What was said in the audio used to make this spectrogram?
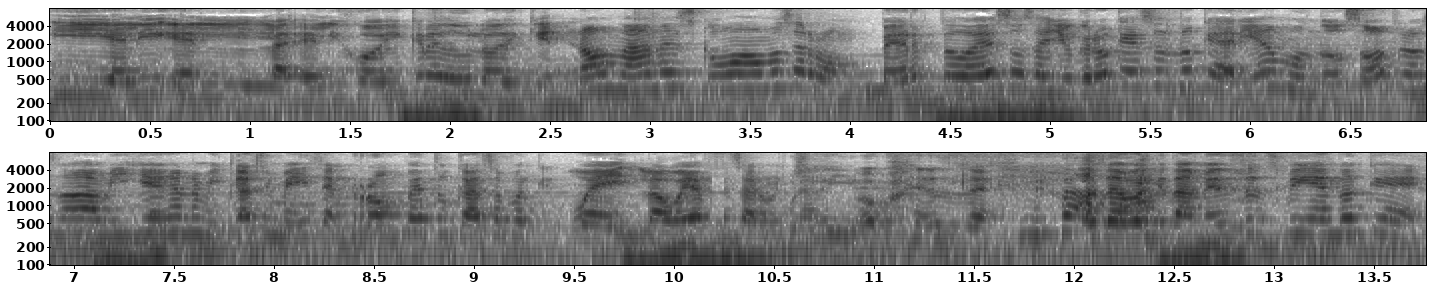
Y el, el, el, hijo incrédulo de que no mames, ¿cómo vamos a romper todo eso? O sea, yo creo que eso es lo que haríamos nosotros, ¿no? A mí llegan a mi casa y me dicen, rompe tu casa porque, güey, la voy a pensar un chingo. Pues, o, sea, porque también estás pidiendo que,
